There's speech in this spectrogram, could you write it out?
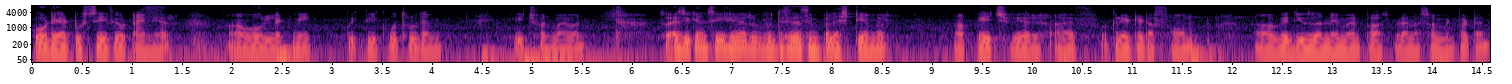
code here to save your time here. Uh, well, let me quickly go through them each one by one. So as you can see here this is a simple html uh, page where i have created a form uh, with username and password and a submit button.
